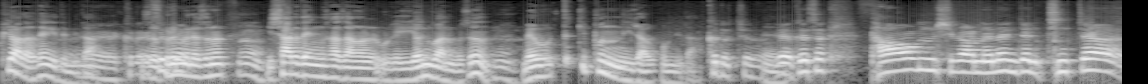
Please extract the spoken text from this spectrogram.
필요하다고 생각이 듭니다. 네, 그래서, 그런 면에서는 어. 이 샤르댕 사상을 우리가 연구하는 것은 음. 매우 뜻깊은 일이라고 봅니다. 그렇죠. 예. 예, 그래서 다음 시간에는 이제 진짜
